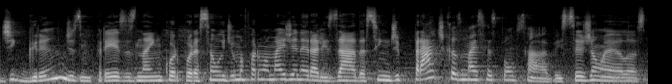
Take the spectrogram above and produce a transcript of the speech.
de grandes empresas na incorporação e de uma forma mais generalizada, assim, de práticas mais responsáveis, sejam elas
